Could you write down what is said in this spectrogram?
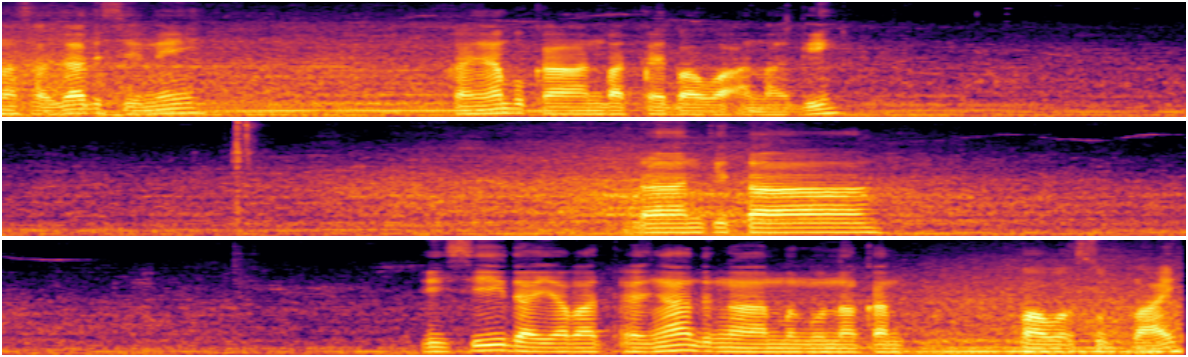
benar saja di sini. Kayaknya bukan baterai bawaan lagi. Dan kita isi daya baterainya dengan menggunakan power supply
